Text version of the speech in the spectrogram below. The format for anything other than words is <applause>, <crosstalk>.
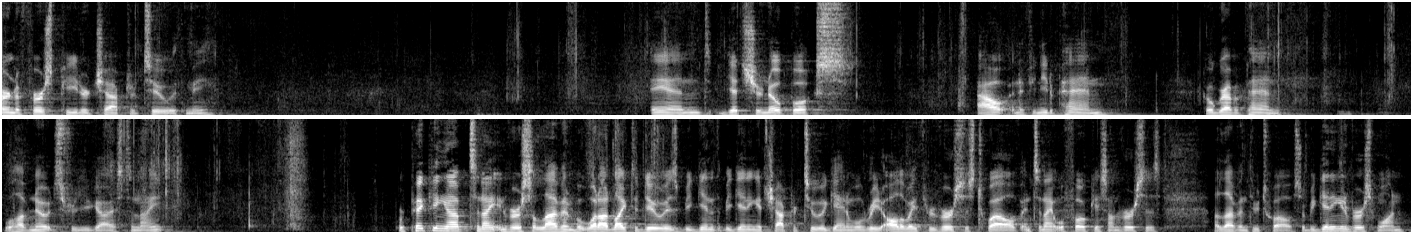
Turn to 1 Peter chapter 2 with me. And get your notebooks out, and if you need a pen, go grab a pen. We'll have notes for you guys tonight. We're picking up tonight in verse 11, but what I'd like to do is begin at the beginning of chapter 2 again. We'll read all the way through verses 12, and tonight we'll focus on verses 11 through 12. So, beginning in verse 1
